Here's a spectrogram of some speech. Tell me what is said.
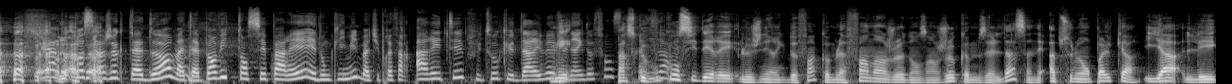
Quand c'est un jeu que t'adores, bah, t'as pas envie de t'en séparer et donc limite bah, tu préfères arrêter plutôt que d'arriver au générique de fin. Parce que vous considérez le générique de fin comme la fin d'un jeu. Dans un jeu comme Zelda, ça n'est absolument pas le cas. Il y a les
